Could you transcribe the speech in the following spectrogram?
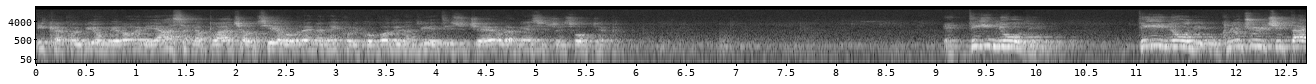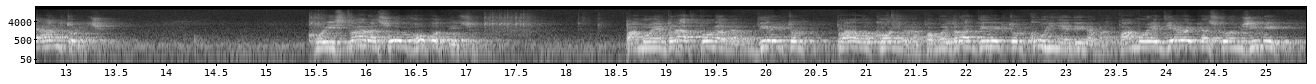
i kako je bio u mirovini ja sam ga plaćao cijelo vrijeme nekoliko godina 2000 eura mjesečno iz svog džepa. E ti ljudi, ti ljudi, uključujući taj Antolić, koji stvara svoju hobotnicu, pa mu je brat, ponavljam, direktor plavog kornera, pa mu je brat direktor kuhinje Dinama, pa mu je djevojka s kojom živi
